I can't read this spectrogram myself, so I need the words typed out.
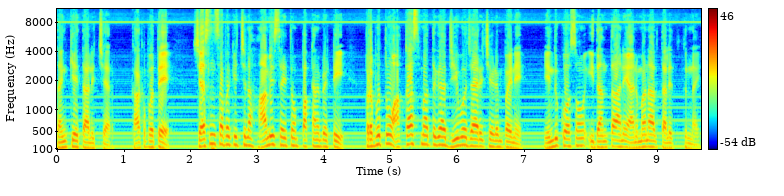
సంకేతాలిచ్చారు. కాకపోతే శాసనసభకిచ్చిన హామీ సైతం పక్కన పెట్టి ప్రభుత్వం అకస్మాత్తుగా జీవో జారీ చేయడంపైనే ఎందుకోసం ఇదంతా అనే అనుమానాలు తలెత్తుతున్నాయి.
